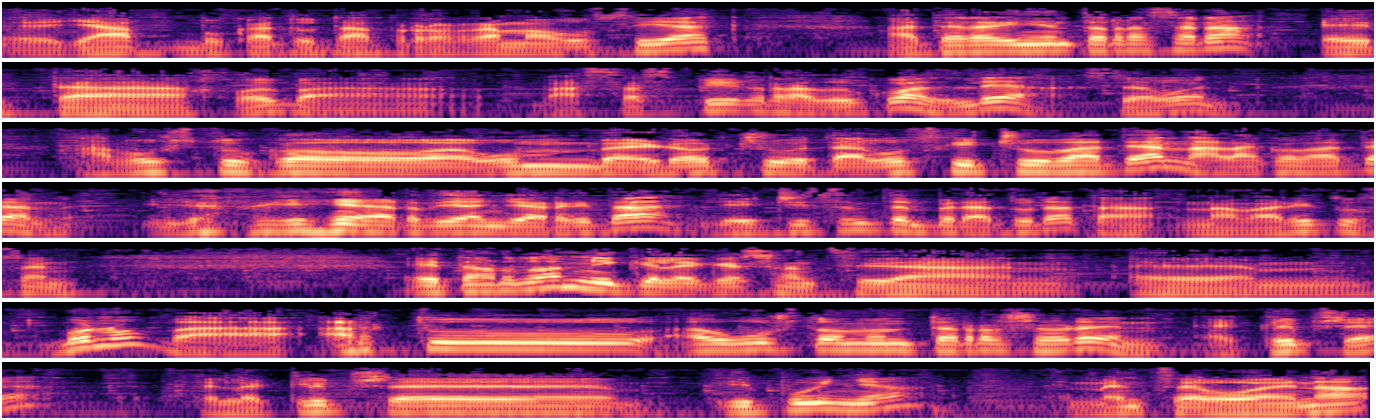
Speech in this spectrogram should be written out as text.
e, ja bukatuta programa guztiak, atera ginen terrazara, eta jo, ba, ba zazpi graduko aldea, zegoen. Abuztuko egun berotsu eta guzkitsu batean, alako batean, ilargi ardian jarrita, jaitsi zen temperatura eta nabaritu zen. Eta orduan Mikelek esan zidan, em, bueno, ba, hartu Augusto Monterrosoren Eclipse, el Eclipse ipuina, hemen zegoena,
